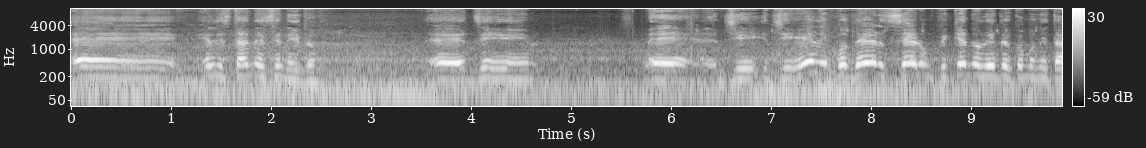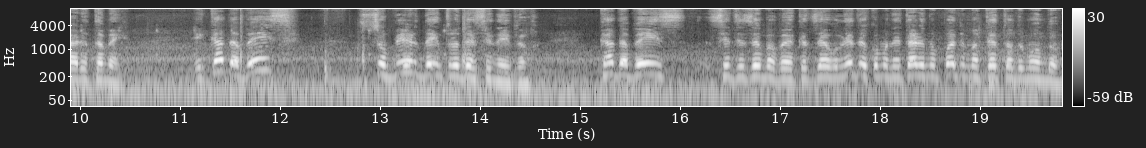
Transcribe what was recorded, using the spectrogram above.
é, ele estar nesse nível é, de, é, de, de ele poder ser um pequeno líder comunitário também. E cada vez subir dentro desse nível, cada vez se desenvolver. Quer dizer, o líder comunitário não pode manter todo mundo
